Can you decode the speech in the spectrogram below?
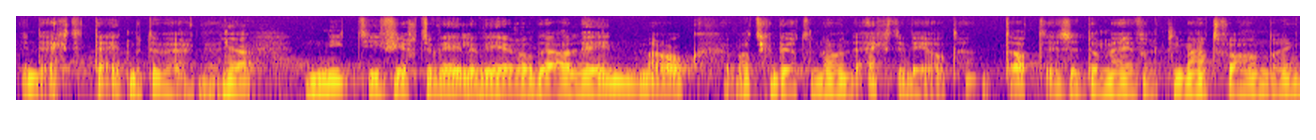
in de echte tijd moeten werken. Ja. Niet die virtuele werelden alleen, maar ook wat gebeurt er nou in de echte wereld. Dat is het domein van de klimaatverandering.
